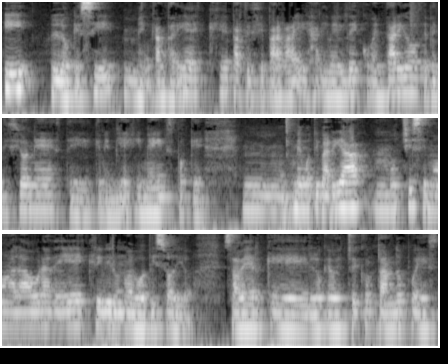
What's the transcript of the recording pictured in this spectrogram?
y lo que sí me encantaría es que participarais a nivel de comentarios, de peticiones, de que me enviéis emails, porque mm, me motivaría muchísimo a la hora de escribir un nuevo episodio. Saber que lo que os estoy contando, pues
